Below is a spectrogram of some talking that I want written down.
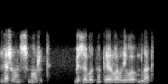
даже он сможет? Беззаботно прервал его Блад.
